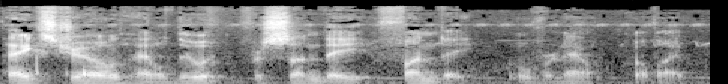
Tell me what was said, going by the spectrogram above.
Thanks, Joe. That'll do it for Sunday Fun Day. Over now. Bye bye.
